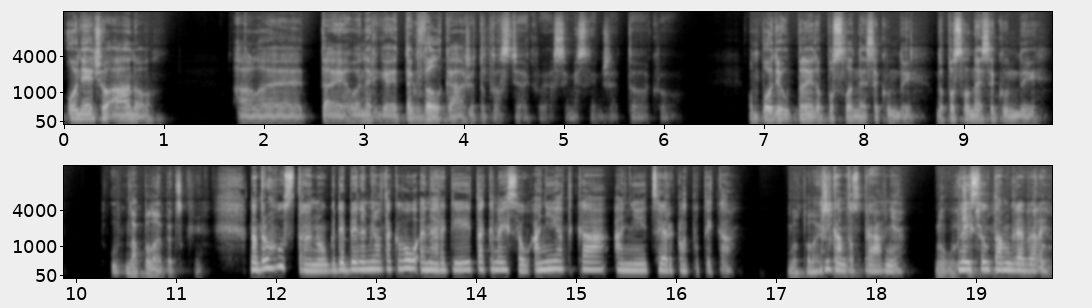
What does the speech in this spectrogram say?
o niečo áno, ale tá jeho energia je tak veľká, že to proste, ako ja si myslím, že to ako... On pôjde úplne do poslednej sekundy. Do poslednej sekundy na plné pecky. Na druhou stranu, kdyby neměl takovou energii, tak nejsou ani Jatka, ani Cirkla Putika. No to nejsou. Říkám to správně. No, určite. Nejsou tam, kde byli.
